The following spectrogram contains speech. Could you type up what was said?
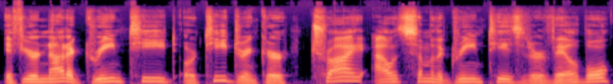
If you're not a green tea or tea drinker, try out some of the green teas that are available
